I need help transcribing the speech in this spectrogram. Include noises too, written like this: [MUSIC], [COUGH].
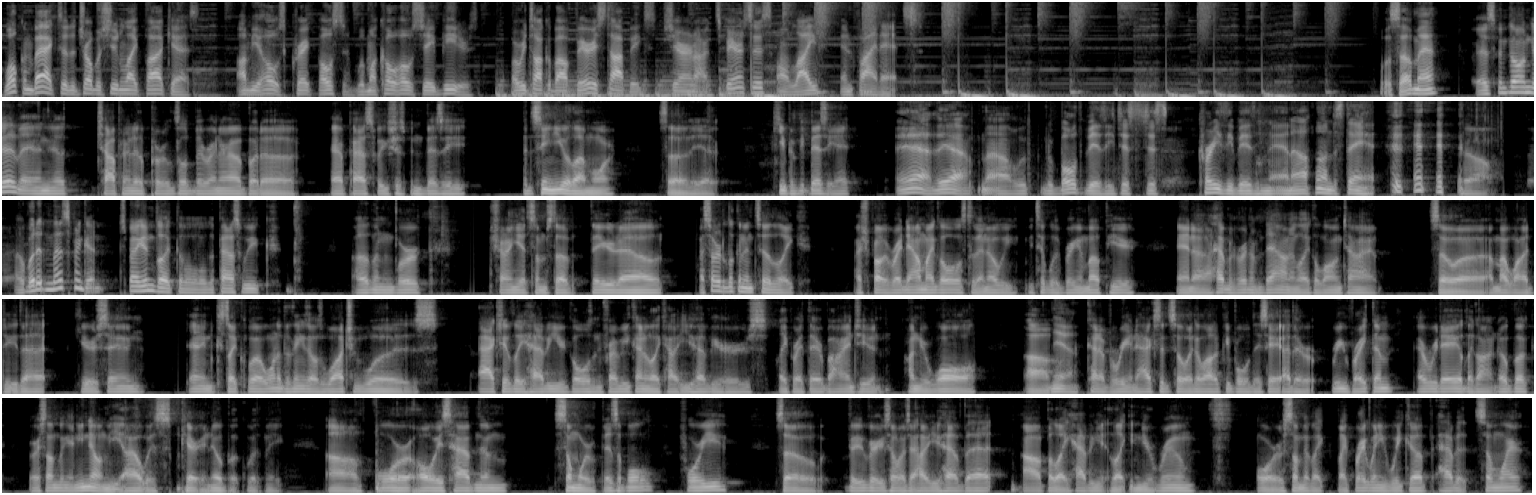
Welcome back to the Troubleshooting Life podcast. I'm your host, Craig Poston, with my co host, Jay Peters, where we talk about various topics, sharing our experiences on life and finance. What's up, man? It's been going good, man. You know, chopping it up for a little bit right now, but uh, yeah, past week's just been busy. Been seeing you a lot more, so yeah, keeping me busy, eh? Yeah, yeah. No, we're, we're both busy. Just, just crazy busy, man. I don't understand. yeah. [LAUGHS] Uh, but it, it's been good. It's been good like the, the past week. Other than work, trying to get some stuff figured out. I started looking into like I should probably write down my goals because I know we, we typically bring them up here, and uh, I haven't written them down in like a long time. So uh, I might want to do that here soon. And it's like, well, one of the things I was watching was actively having your goals in front of you, kind of like how you have yours like right there behind you and on your wall. Um, Yeah. Kind of reenacts it. So like a lot of people, they say either rewrite them every day, like on a notebook or something. And you know me, I always carry a notebook with me, um, or always have them somewhere visible for you. So very, very similar to how you have that, uh, but like having it like in your room or something like like right when you wake up, have it somewhere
